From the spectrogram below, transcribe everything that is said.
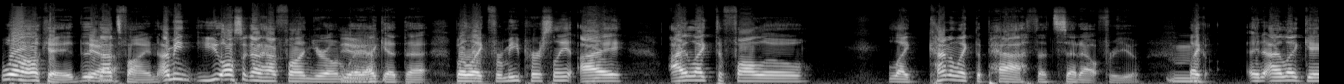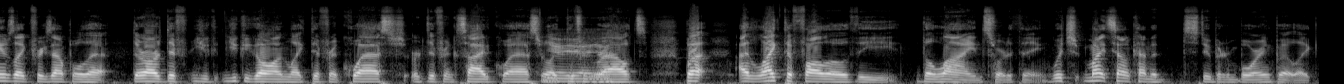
Well, okay, th- Yeah. that's fine. I mean, you also gotta have fun your own way. Yeah. I get that, but like for me personally, I I like to follow like kind of like the path that's set out for you. Mm. Like, and I like games like, for example, that there are different. You you could go on like different quests or different side quests or like Yeah, yeah, different yeah. routes, but I like to follow the the line sort of thing, which might sound kind of stupid and boring, but like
